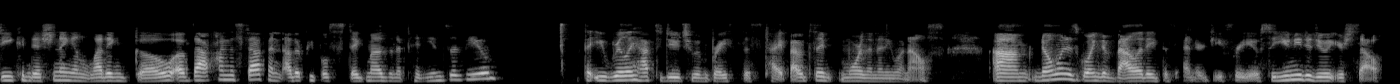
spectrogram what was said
deconditioning and letting go of that kind of stuff and other people's stigmas and opinions of you that you really have to do to embrace this type. I would say more than anyone else. Um, no one is going to validate this energy for you. So you need to do it yourself.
